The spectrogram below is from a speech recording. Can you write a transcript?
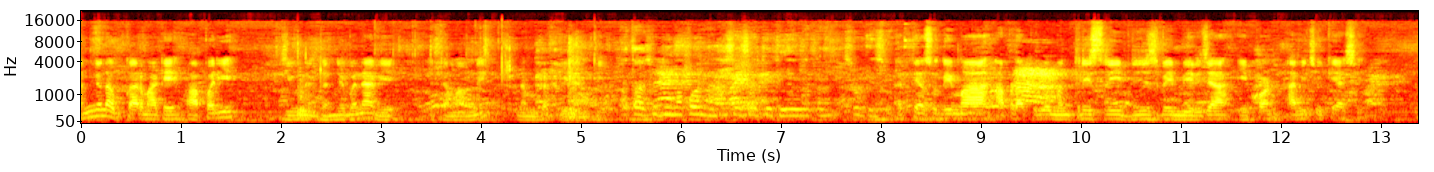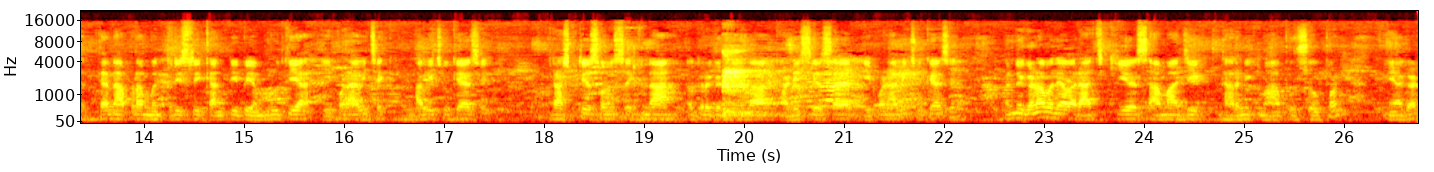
અન્યના ઉપકાર માટે વાપરીએ. જીવને ધન્ય બનાવીએ એ તમામને નમ્ર વિનંતી. અત્યાર સુધીમાં આપણા પૂર્વ મંત્રી શ્રી બ્રિજેશભાઈ મિર્જા એ પણ આવી ચૂક્યા છે. અત્યારના આપણા મંત્રી શ્રી કાંતિભાઈ અમૃતિયા એ પણ આવી છે આવી ચૂક્યા છે. રાષ્ટ્રીય સ્વયંસેવકના અગ્રગણ્ય એવા ખાડીસિયા સાહેબ એ પણ આવી ચૂક્યા છે. અને ઘણા બધા એવા રાજકીય સામાજિક ધાર્મિક મહાપુરુષો પણ અહીં આગળ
